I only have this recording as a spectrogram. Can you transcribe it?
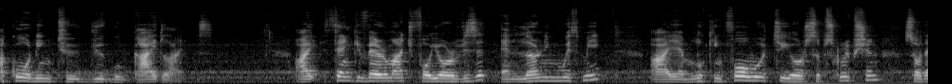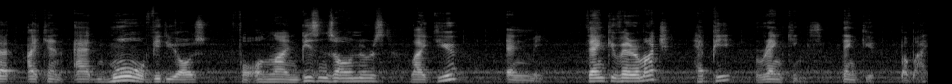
according to Google guidelines. I thank you very much for your visit and learning with me. I am looking forward to your subscription so that I can add more videos for online business owners like you and me. Thank you very much. Happy rankings. Thank you. Bye-bye.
